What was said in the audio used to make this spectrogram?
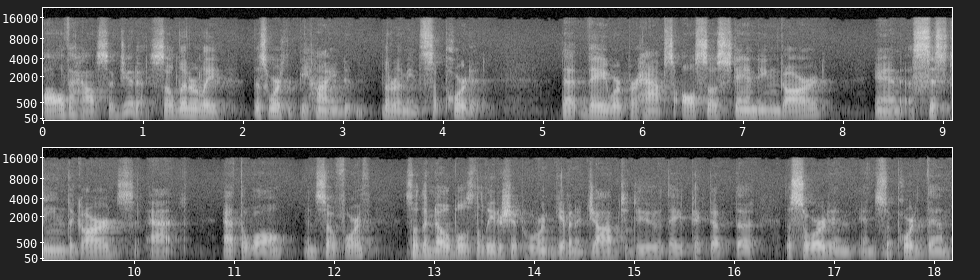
all the house of Judah. So literally, this word behind literally means supported. That they were perhaps also standing guard and assisting the guards at, at the wall and so forth. So the nobles, the leadership who weren't given a job to do, they picked up the, the sword and, and supported them.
